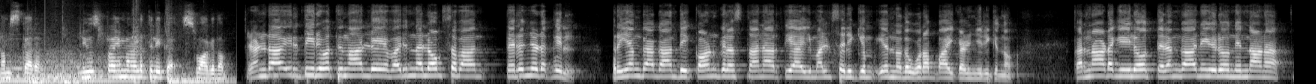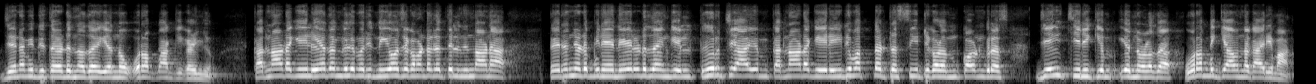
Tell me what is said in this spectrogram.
നമസ്കാരം. ന്യൂസ് പ്രൈം മലയാളത്തിലേക്ക് സ്വാഗതം. രണ്ടായിരത്തി ഇരുപത്തിനാലിലെ വരുന്ന ലോക്സഭാ തെരഞ്ഞെടുപ്പിൽ പ്രിയങ്ക ഗാന്ധി കോൺഗ്രസ് സ്ഥാനാർത്ഥിയായി മത്സരിക്കും എന്നത് ഉറപ്പായി കഴിഞ്ഞിരിക്കുന്നു. കർണാടകയിലോ തെലങ്കാനയിലോ നിന്നാണ് ജനവിധി തേടുന്നത് എന്ന് ഉറപ്പാക്കി കഴിഞ്ഞു. കർണാടകയിൽ ഏതെങ്കിലും ഒരു നിയോജക മണ്ഡലത്തിൽ നിന്നാണ് തെരഞ്ഞെടുപ്പിനെ നേരിടുന്നതെങ്കിൽ തീർച്ചയായും കർണാടകയിലെ ഇരുപത്തെട്ട് സീറ്റുകളും കോൺഗ്രസ് ജയിച്ചിരിക്കും എന്നുള്ളത് ഉറപ്പിക്കാവുന്ന കാര്യമാണ്.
